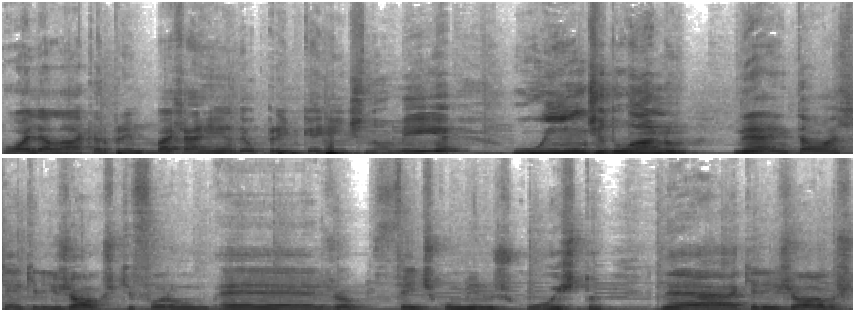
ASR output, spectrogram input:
Olha lá, cara, o prêmio Baixa Renda é o prêmio que a gente nomeia o indie do ano, né? Então, assim, aqueles jogos que foram é, feitos com menos custo, né? Aqueles jogos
